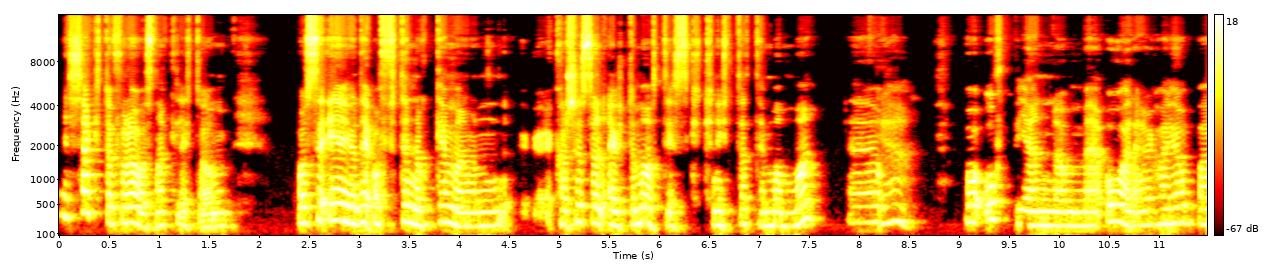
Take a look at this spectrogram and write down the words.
er kjekt å få lov å snakke litt om. Og så er jo det ofte noe man kanskje sånn automatisk knytter til mamma. Yeah. Og opp gjennom året jeg har jobba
